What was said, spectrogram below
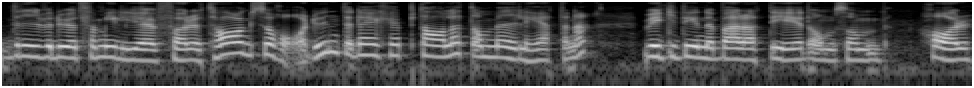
driver du ett familjeföretag så har du inte det kapitalet, de möjligheterna. Vilket innebär att det är de som har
